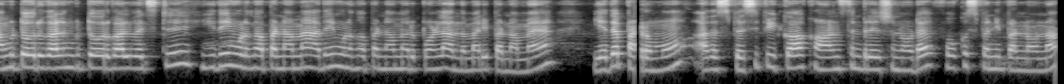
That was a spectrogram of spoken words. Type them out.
அங்கிட்ட ஒரு கால் இங்கிட்ட ஒரு கால் வச்சுட்டு இதையும் ஒழுங்காக பண்ணாமல் அதையும் ஒழுங்காக பண்ணாமல் இருப்போம்ல அந்த மாதிரி பண்ணாமல் எதை பண்ணுறோமோ அதை ஸ்பெசிஃபிக்காக கான்சன்ட்ரேஷனோட ஃபோக்கஸ் பண்ணி பண்ணோன்னா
